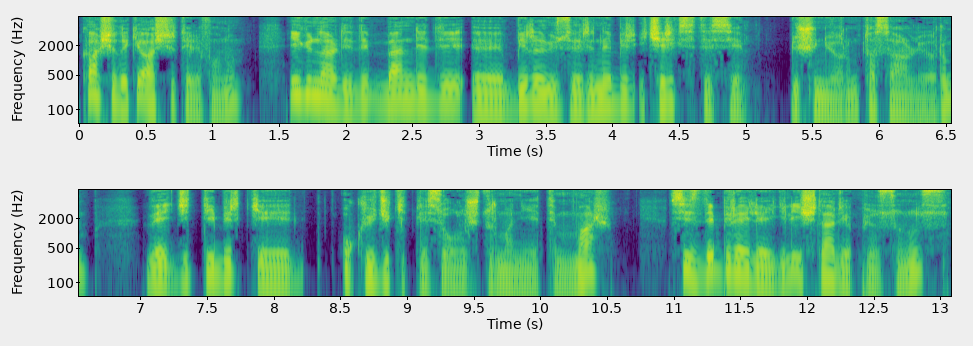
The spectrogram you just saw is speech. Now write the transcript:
Karşıdaki açtı telefonu. İyi günler dedi. Ben dedi e, bira üzerine bir içerik sitesi düşünüyorum, tasarlıyorum ve ciddi bir e, okuyucu kitlesi oluşturma niyetim var. Siz de bira ile ilgili işler yapıyorsunuz.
